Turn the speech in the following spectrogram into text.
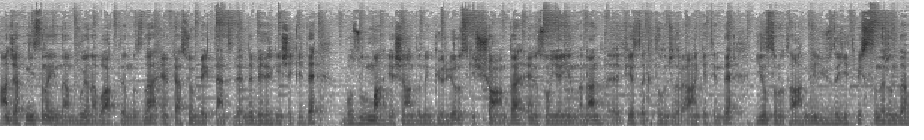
Ancak Nisan ayından bu yana baktığımızda enflasyon beklentilerinde belirgin şekilde bozulma yaşandığını görüyoruz ki şu anda en son yayınlanan e, piyasa katılımcıları anketinde yıl sonu tahmini %70 sınırında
